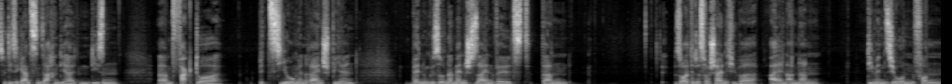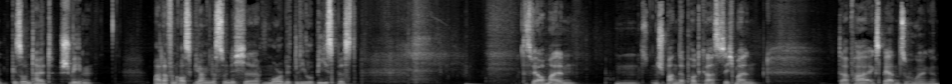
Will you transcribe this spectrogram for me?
So diese ganzen Sachen, die halt in diesen ähm, Faktor Beziehungen reinspielen. Wenn du ein gesunder Mensch sein willst, dann sollte das wahrscheinlich über allen anderen Dimensionen von Gesundheit schweben. Mal davon ausgegangen, dass du nicht äh, morbidly obese bist. Das wäre auch mal ein, ein, spannender Podcast, sich mal da ein paar Experten zu holen. Gell?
